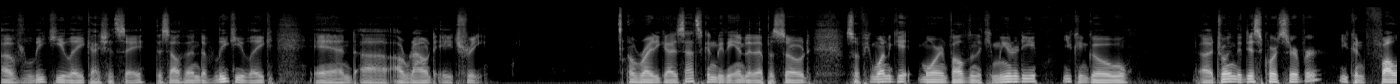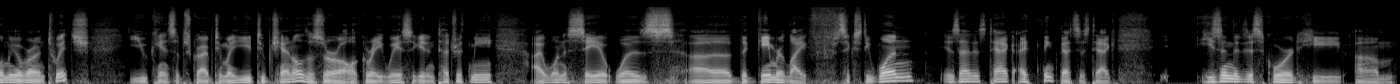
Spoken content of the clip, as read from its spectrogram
of Leaky Lake, I should say, the south end of Leaky Lake, and uh, around a tree. Alrighty, guys, that's going to be the end of the episode. So if you want to get more involved in the community, you can go uh, join the Discord server. You can follow me over on Twitch. You can subscribe to my YouTube channel. Those are all great ways to get in touch with me. I want to say it was uh, the Gamer Life 61. Is that his tag? I think that's his tag. He's in the Discord. He um,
